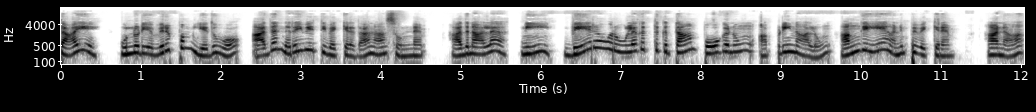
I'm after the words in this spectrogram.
தாயே உன்னுடைய விருப்பம் எதுவோ அதை நிறைவேற்றி வைக்கிறதா நான் சொன்னேன். அதனால நீ வேற ஒரு உலகத்துக்கு தான் போகணும் அப்படின்னாலும் அங்கேயே அனுப்பி வைக்கிறேன். ஆனா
